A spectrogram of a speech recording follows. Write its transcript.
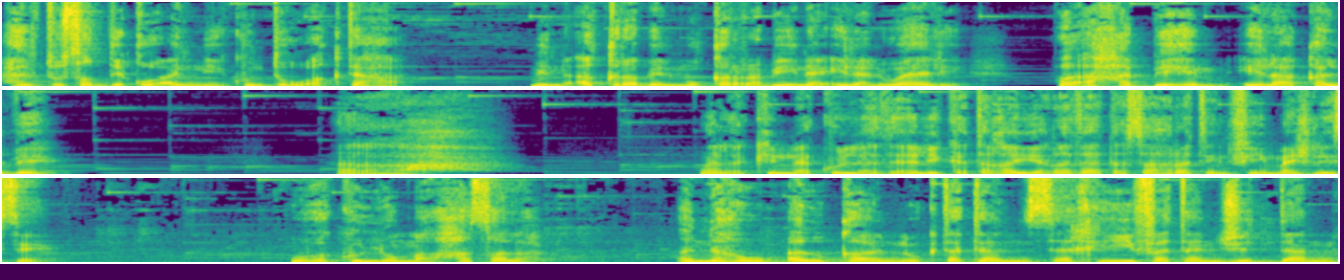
هل تصدق أني كنت وقتها من أقرب المقربين إلى الوالي وأحبهم إلى قلبه؟ آه ولكن كل ذلك تغير ذات سهرة في مجلسه وكل ما حصل أنه ألقى نكتة سخيفة جدا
